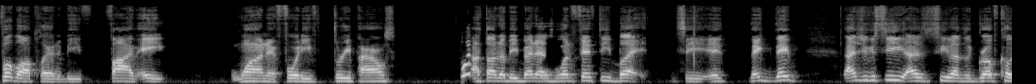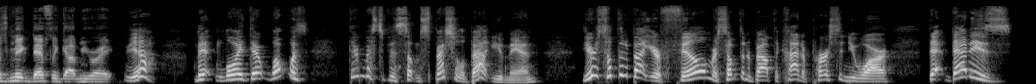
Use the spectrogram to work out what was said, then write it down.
football player to be five eight, one and forty three pounds. What? I thought it'd be better as one fifty, but see it they they as you can see as you see that the growth coach Mick definitely got me right. Yeah. Man, Lloyd, there what was there must have been something special about you, man. There's something about your film or something about the kind of person you are. That that is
